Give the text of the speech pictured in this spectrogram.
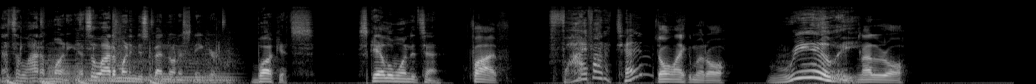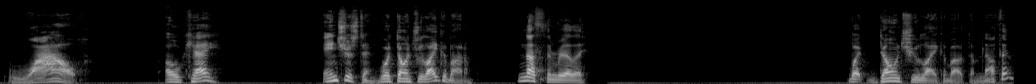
That's a lot of money. That's a lot of money to spend on a sneaker. Buckets. Scale of one to ten. Five. Five out of ten? Don't like them at all. Really? Not at all. Wow. Okay. Interesting. What don't you like about them? Nothing really. What don't you like about them? Nothing?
